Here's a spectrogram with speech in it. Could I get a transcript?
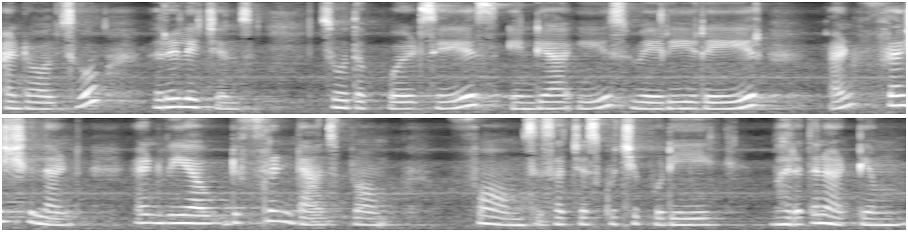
and also religions. So the poet says India is very rare and fresh land and we have different dance forms such as Kuchipudi, Bharatanatyam,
